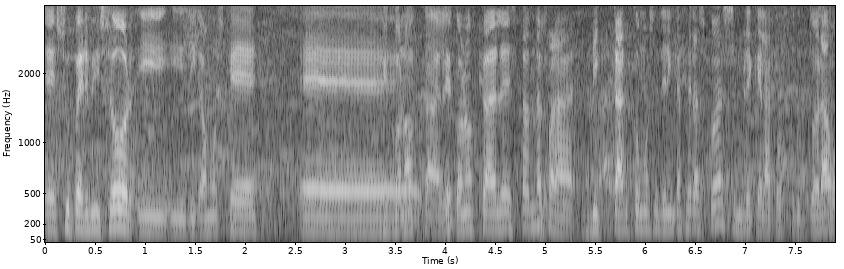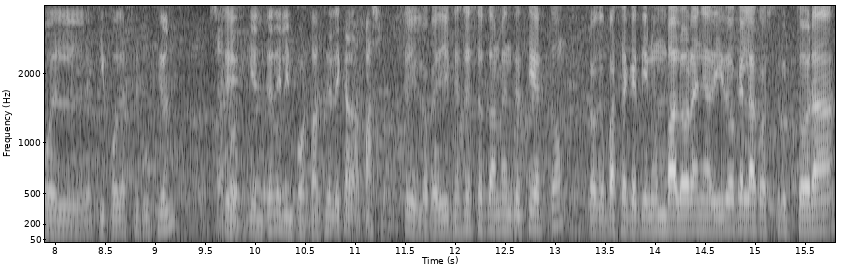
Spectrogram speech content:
eh, supervisor y, y digamos que, eh, Que conozca el que conozca el estándar para dictar cómo se tienen que hacer las cosas, siempre que la constructora o el equipo de ejecución sea Sí. consciente de la importancia de cada paso. Sí, lo que dices es totalmente cierto, lo que pasa es que tiene un valor añadido que la constructora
